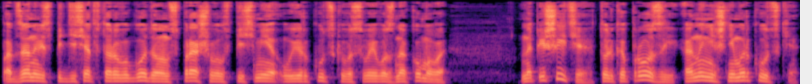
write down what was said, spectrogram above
Под занавес 52 -го года он спрашивал в письме у иркутского своего знакомого «Напишите, только прозой, о нынешнем Иркутске».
